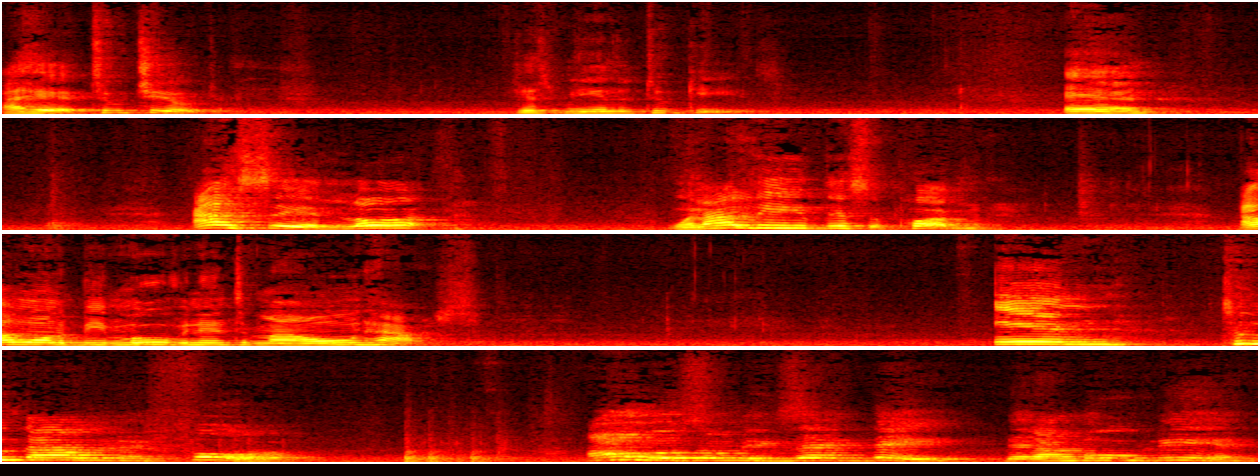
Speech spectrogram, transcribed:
I had two children, just me and the two kids. And I said, Lord, when I leave this apartment, I want to be moving into my own house. In 2004, almost on the exact day that I moved in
